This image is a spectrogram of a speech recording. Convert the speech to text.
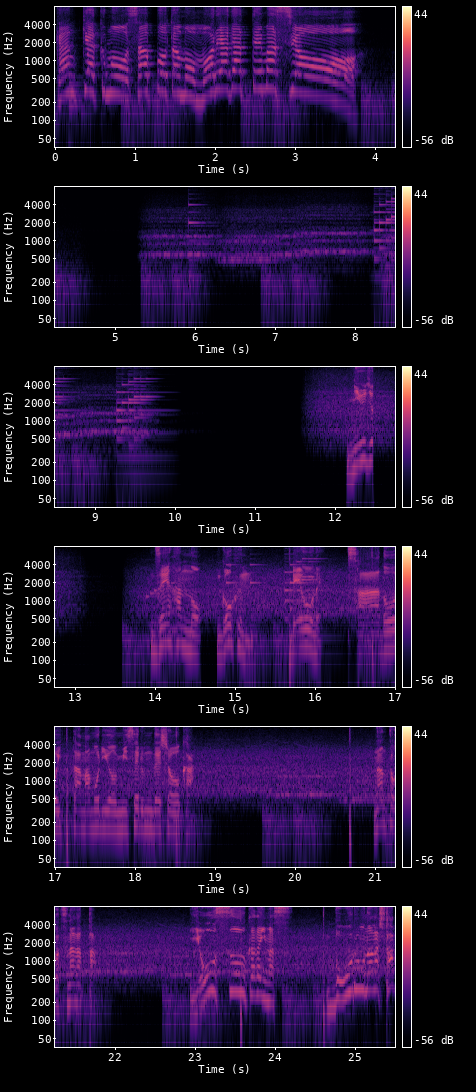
観客もサポーターも盛り上がってますよ。入場。前半の5分レオーネ。さあどういった守りを見せるんでしょうか。なんとかつながった。様子を伺いますボールを流した。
